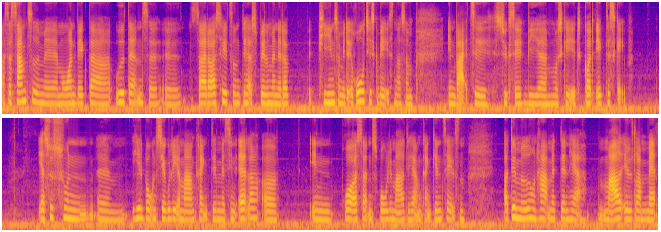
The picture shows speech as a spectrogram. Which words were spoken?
Og så samtidig med, at moren vægter uddannelse, øh, så er der også hele tiden det her spil med netop øh, pigen som et erotisk væsen, og som en vej til succes via måske et godt ægteskab. Jeg synes, hun øh, hele bogen cirkulerer meget omkring det med sin alder, og en bruger også sådan sprogligt meget det her omkring gentagelsen. Og det møde, hun har med den her meget ældre mand,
